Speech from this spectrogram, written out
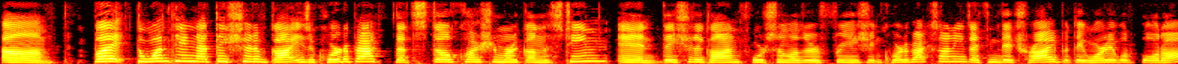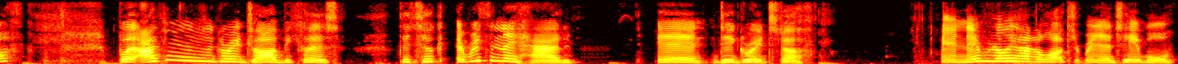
Um, but the one thing that they should have got is a quarterback. That's still a question mark on this team, and they should have gone for some other free agent quarterback signings. I think they tried, but they weren't able to pull it off. But I think they did a great job because they took everything they had and did great stuff. And they really had a lot to bring to the table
